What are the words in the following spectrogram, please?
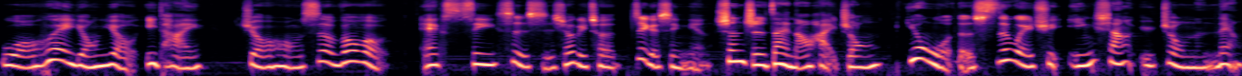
我会拥有一台。酒红色 Volvo XC 四十修理车，这个信念升值在脑海中，用我的思维去影响宇宙能量，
